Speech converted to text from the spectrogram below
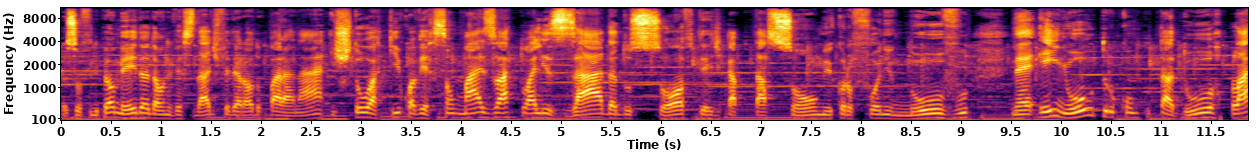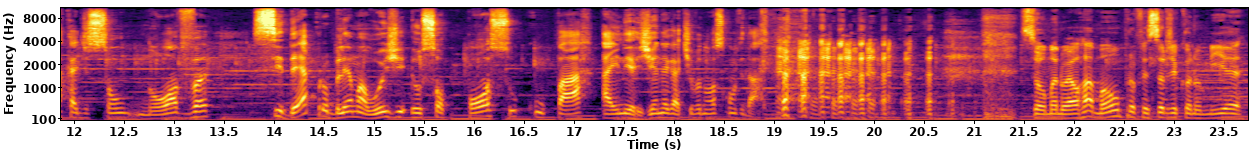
Eu sou Felipe Almeida, da Universidade Federal do Paraná. Estou aqui com a versão mais atualizada do software de captar som, microfone novo, né, em outro computador, placa de som nova se der problema hoje, eu só posso culpar a energia negativa do nosso convidado. Sou Manuel Ramon, professor de economia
